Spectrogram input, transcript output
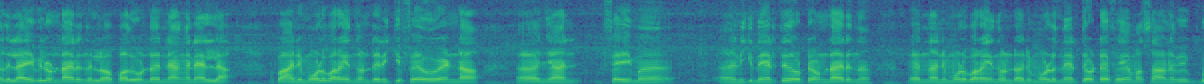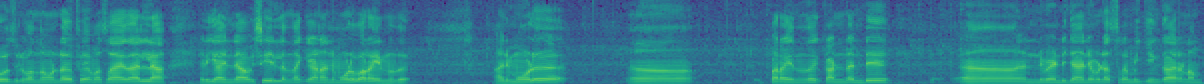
അത് ലൈവിലുണ്ടായിരുന്നല്ലോ അപ്പോൾ അതുകൊണ്ട് തന്നെ അങ്ങനെയല്ല. അപ്പോൾ അനിമോൾ പറയുന്നുണ്ട് എനിക്ക് ഫേവ് വേണ്ട. ഞാൻ ഫെയിം എനിക്ക് നേരത്തെ തൊട്ടേ ഉണ്ടായിരുന്നു എന്ന് അനുമോൾ പറയുന്നുണ്ട്. അനുമോൾ നേരത്തെ തൊട്ടേ ഫേമസ് ആണ്. ബിഗ് ബോസിൽ വന്നുകൊണ്ട് ഫേമസ് ആയതല്ല. എനിക്ക് അതിന്റെ ആവശ്യമില്ലെന്നൊക്കെയാണ് അനുമോൾ പറയുന്നത്. അനുമോൾ പറയുന്നത് കണ്ടന്റ് വേണ്ടി ഞാനിവിടെ ശ്രമിക്കും. കാരണം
